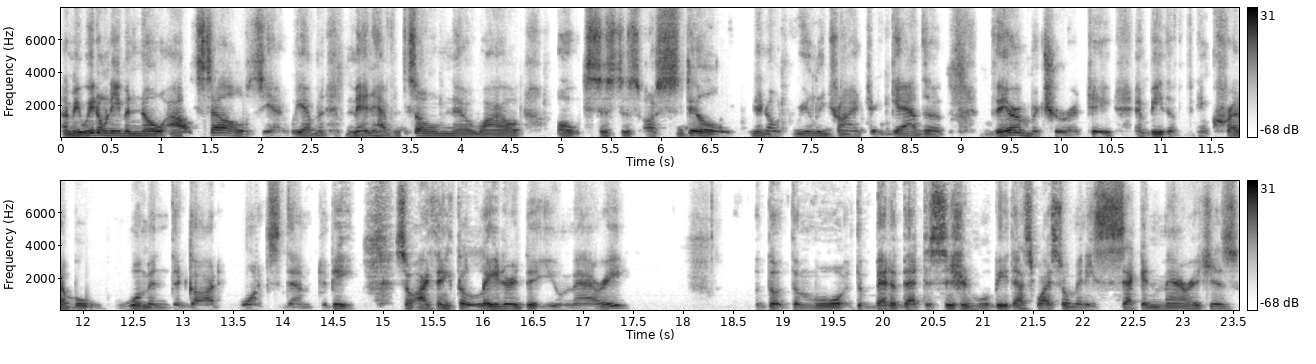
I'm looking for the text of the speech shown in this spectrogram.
I mean, we don't even know mm. ourselves yet. We haven't, men haven't sown their wild oats. Sisters are still, you know, really trying to gather their maturity and be the incredible woman that God wants them to be. So I think the later that you marry, the the more the better that decision will be. That's why so many second marriages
